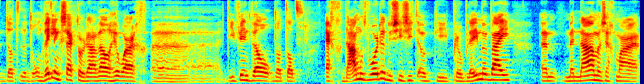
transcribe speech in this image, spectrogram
dat de ontwikkelingssector daar wel heel erg, die vindt wel dat dat echt gedaan moet worden. Dus die ziet ook die problemen bij met name zeg maar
